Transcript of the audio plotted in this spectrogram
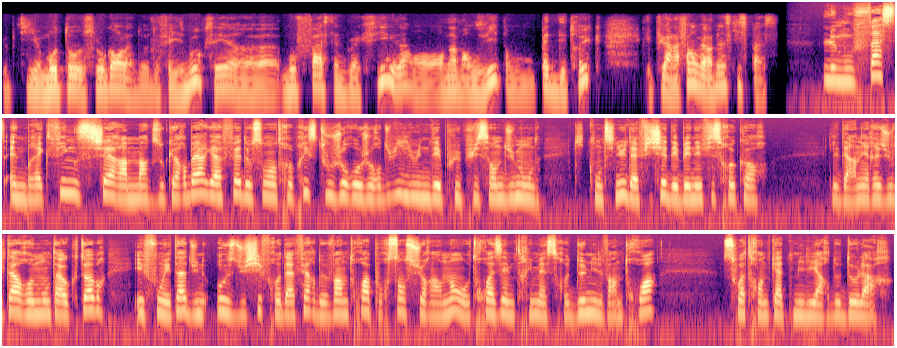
le petit motto, slogan là, de, Facebook, c'est euh, move fast and break things. Hein. on, avance vite, on pète des trucs, et puis à la fin, on verra bien ce qui se passe. Le move fast and break things cher à Mark Zuckerberg a fait de son entreprise toujours aujourd'hui l'une des plus puissantes du monde, qui continue d'afficher des bénéfices records. Les derniers résultats remontent à octobre et font état d'une hausse du chiffre d'affaires de 23% sur un an au troisième trimestre 2023, soit 34 milliards de dollars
